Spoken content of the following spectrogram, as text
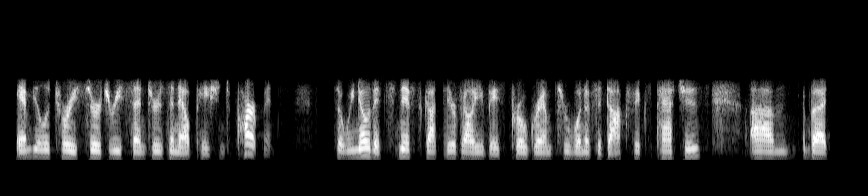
ambulatory surgery centers, and outpatient departments. So we know that SNFs got their value-based program through one of the DocFix patches, um, but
